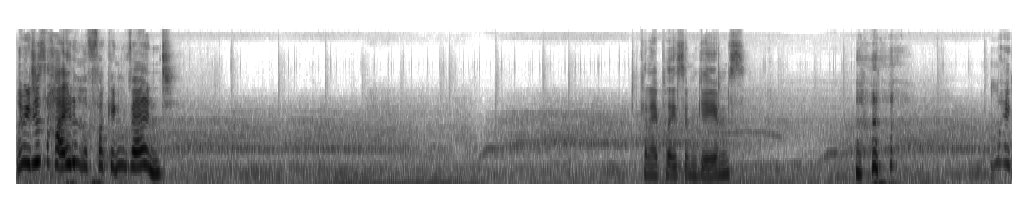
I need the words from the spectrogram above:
Let me just hide in the fucking vent. Can I play some games? oh my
